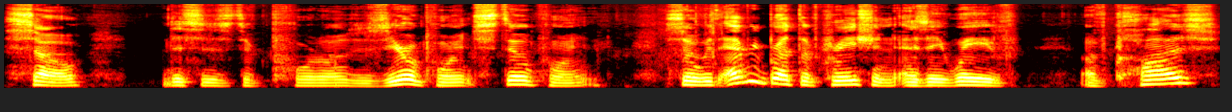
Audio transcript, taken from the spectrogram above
So, this is the portal, the zero point, still point. So, with every breath of creation as a wave of cause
